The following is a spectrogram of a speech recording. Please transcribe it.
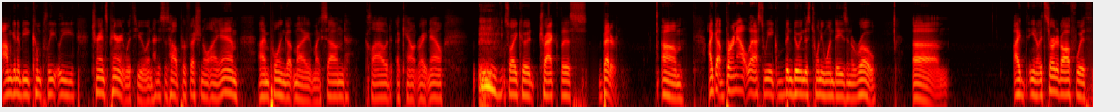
I'm going to be completely transparent with you, and this is how professional I am. I'm pulling up my, my SoundCloud account right now so I could track this better. Um, I got burnt out last week. Been doing this 21 days in a row. Um, I you know it started off with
